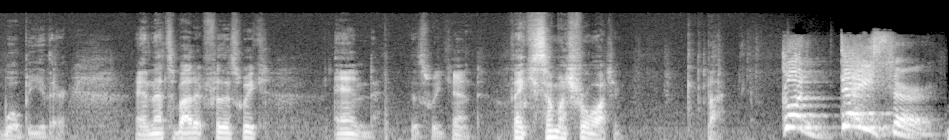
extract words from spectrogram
we'll be there. And that's about it for this week and this weekend. Thank you so much for watching. Bye. Good day, sir!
